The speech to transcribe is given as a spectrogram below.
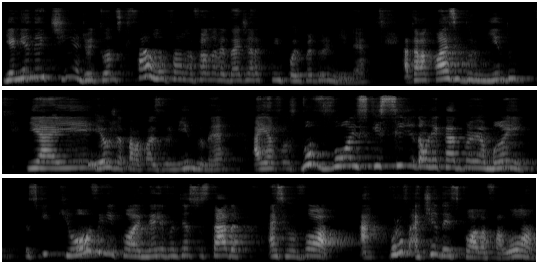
e a minha netinha de oito anos, que falou, falou, falou, na verdade, ela que me põe para dormir, né? Ela estava quase dormindo, e aí eu já estava quase dormindo, né? Aí ela falou assim: vovó, esqueci de dar um recado para minha mãe. Eu disse: o que, que houve, Nicole? Né? Levantei assustada. Aí disse: vovó, a, prof... a tia da escola falou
